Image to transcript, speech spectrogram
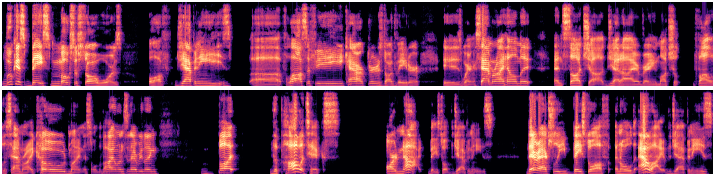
Lucas based most of Star Wars off Japanese uh, philosophy, characters. Darth Vader is wearing a samurai helmet and such. Uh, Jedi are very much follow the samurai code, minus all the violence and everything. But the politics are not based off the Japanese. They're actually based off an old ally of the Japanese,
